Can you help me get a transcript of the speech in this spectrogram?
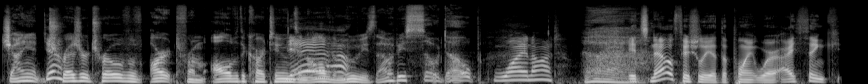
giant Yeah. treasure trove of art from all of the cartoons and all of the movies. That would be so dope. why not? it's now officially at the point where I think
